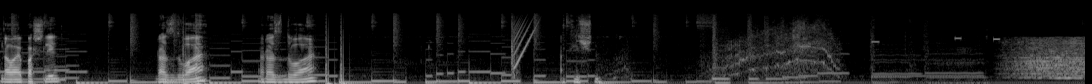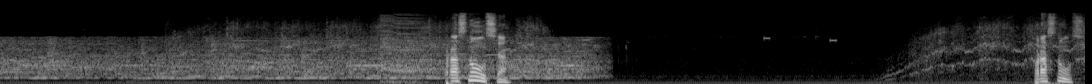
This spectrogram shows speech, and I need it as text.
Давай, пошли. Раз, два. Раз, два. Отлично. Проснулся. Проснулся.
